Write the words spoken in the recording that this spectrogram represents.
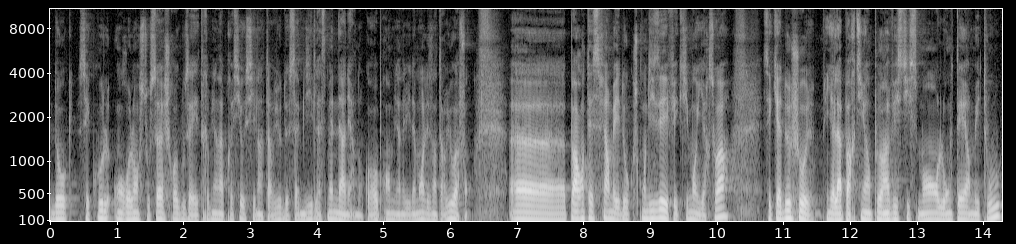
donc c'est cool, on relance tout ça. Je crois que vous avez très bien apprécié aussi l'interview de samedi de la semaine dernière, donc on reprend bien évidemment les interviews à fond. parenthèse fermée, donc ce qu'on disait effectivement hier soir, c'est qu'il y a deux choses. Il y a la partie un peu investissement, long terme et tout.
